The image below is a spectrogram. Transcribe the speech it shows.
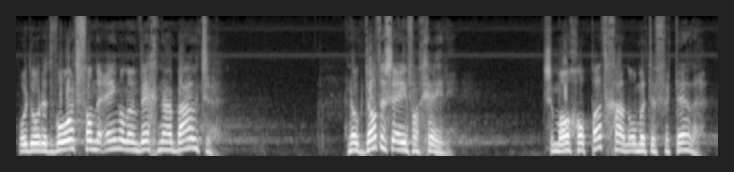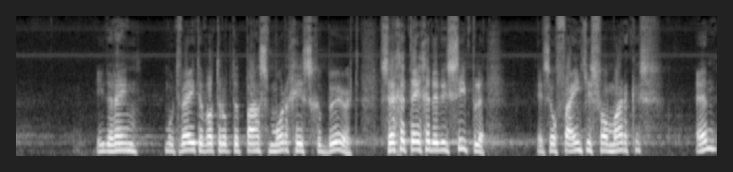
wordt door het woord van de engel een weg naar buiten. En ook dat is evangelie. Ze mogen op pad gaan om het te vertellen. Iedereen moet weten wat er op de paasmorgen is gebeurd. Zeg het tegen de discipelen. En zo fijntjes van Marcus en,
